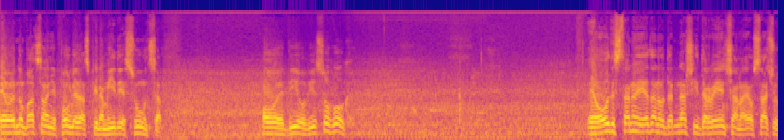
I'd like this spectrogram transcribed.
Evo jedno bacanje pogleda s piramide sunca. Ovo je dio visokog. Evo ovdje stanuje jedan od naših drvenčana. Evo sad ću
